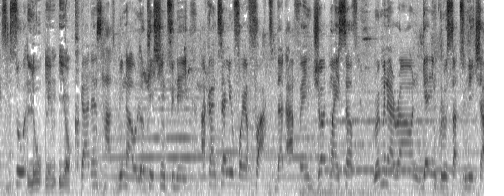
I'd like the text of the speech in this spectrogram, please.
Guys, so Lou Lim Ieoc Gardens has been our location today. I can tell you for a fact that I've enjoyed myself roaming around, getting closer to nature.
